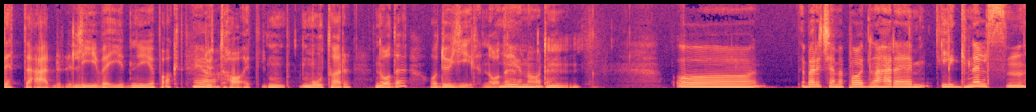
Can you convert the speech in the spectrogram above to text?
dette er livet i den nye pakt. Ja. Du tar, mottar nåde, og du gir nåde. Gir nåde. Mm. Og jeg bare kommer på denne her eh, lignelsen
